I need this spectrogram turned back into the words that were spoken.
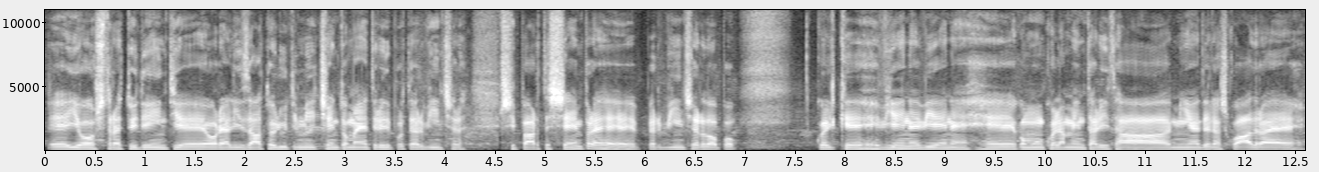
e io ho stretto i denti e ho realizzato gli ultimi 100 metri di poter vincere. Si parte sempre per vincere dopo quel che viene viene e comunque la mentalità mia e della squadra è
